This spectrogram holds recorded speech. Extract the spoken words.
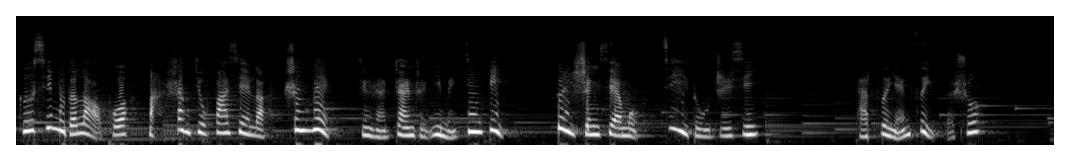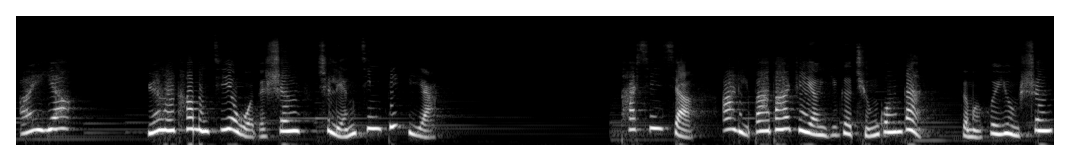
格西姆的老婆马上就发现了生内竟然沾着一枚金币，顿生羡慕嫉妒之心。她自言自语地说：“哎呀，原来他们借我的身去量金币呀！”他心想：阿里巴巴这样一个穷光蛋，怎么会用身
